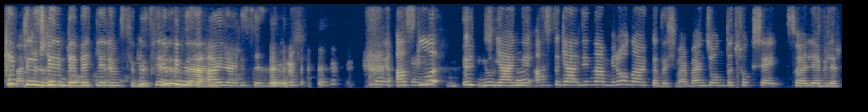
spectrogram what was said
Hepiniz benim bebeklerimsiniz. Hepiniz Hepinizi yani. ayrı ayrı seviyorum. Aslı üç, yani Aslı geldiğinden beri o da arkadaşı var. Bence onu da çok şey söyleyebilir.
